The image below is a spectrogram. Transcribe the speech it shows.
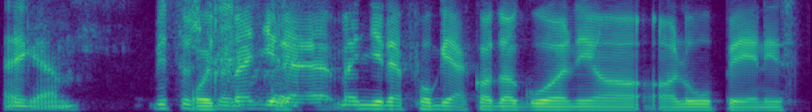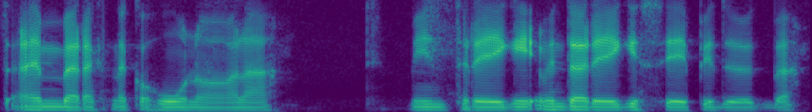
Igen. Biztos, Hogy hogy mennyire, mennyire fogják adagolni a, a lópéniszt embereknek a hóna alá, mint, régi, mint a régi szép időkbe.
